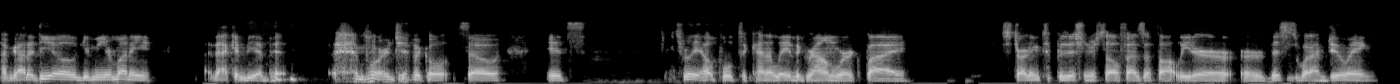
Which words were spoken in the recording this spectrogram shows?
"I've got a deal, give me your money," that can be a bit more difficult. So it's it's really helpful to kind of lay the groundwork by starting to position yourself as a thought leader or, this is what I'm doing,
